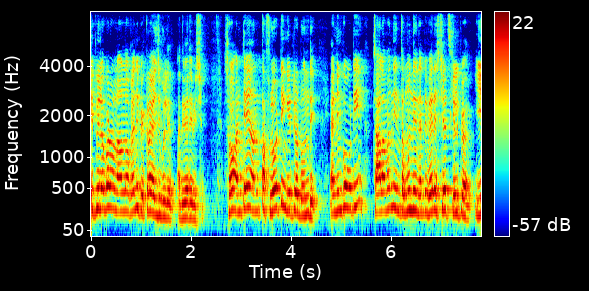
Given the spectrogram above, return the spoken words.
ఏపీలో కూడా నాన్ లోకల్ అని చెప్పి ఇక్కడ ఎలిజిబుల్ లేరు. అది వేరే విషయం. సో అంటే అంత ఫ్లోటింగ్ ఎటువంటి ఉంది. అండ్ ఇంకొకటి చాలామంది ఇంతకుముందు ఏంటంటే వేరే స్టేట్స్కి వెళ్ళిపోయారు. ఈ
